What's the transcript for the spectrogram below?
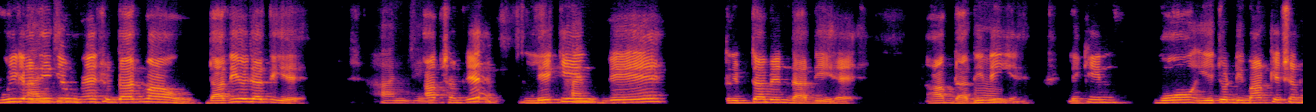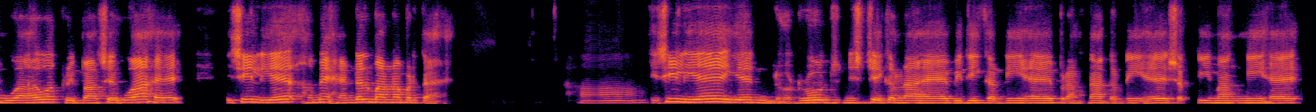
भूल जाती हाँ है कि मैं शुद्धात्मा हूँ। दादी हो जाती है। हाँ जी। आप समझे? लेकिन हाँ वे तृप्ता बेन दादी है। आप दादी नहीं हम्म। है लेकिन वो ये जो डिमार्केशन हुआ है वो कृपा से हुआ है। इसीलिए हमें हैंडल मारना पड़ता है। हाँ। इसीलिए ये रोज निश्चय करना है विधि करनी है प्रार्थना करनी है शक्ति मांगनी है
